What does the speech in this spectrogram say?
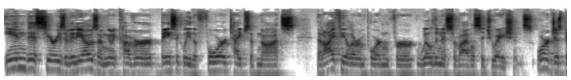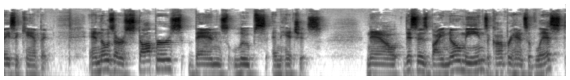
In this series of videos, I'm going to cover basically the four types of knots that I feel are important for wilderness survival situations, or just basic camping and those are stoppers, bends, loops, and hitches. Now, this is by no means a comprehensive list,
